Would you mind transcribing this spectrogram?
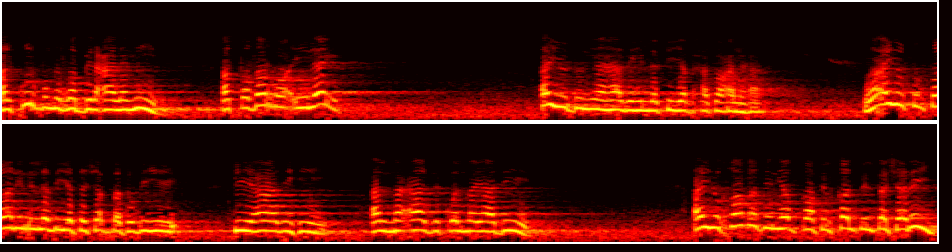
القرب من رب العالمين. التضرع إليه. أي دنيا هذه التي يبحث عنها؟ وأي سلطان الذي يتشبث به في هذه المآزق والميادين؟ أي خبث يبقى في القلب البشري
